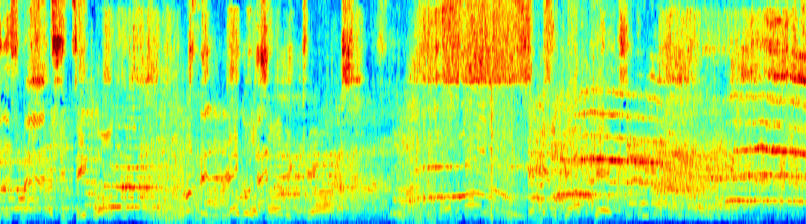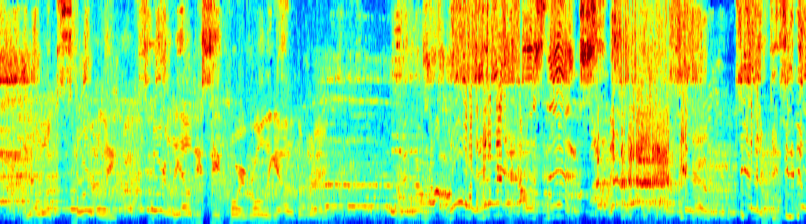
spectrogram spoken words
of this match. Didn't take long. Nothing. Double That- atomic drops. Sit down drop kicks. You know, look, smartly, smartly LDC and Corey rolling out of the ring. I don't know how. Oh, what the hell is this? Jim, Jim, did you know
